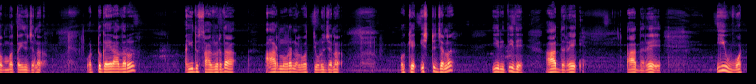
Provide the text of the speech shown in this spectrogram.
ತೊಂಬತ್ತೈದು ಜನ. ಒಟ್ಟು ಗೈರಾದರು ಐದು ಸಾವಿರದ ಆರುನೂರ ನಲವತ್ತೇಳು ಜನ. ಓಕೆ, ಇಷ್ಟು ಜನ ಈ ರೀತಿ ಇದೆ. ಆದರೆ ಆದರೆ ಈ ಒಟ್ಟು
